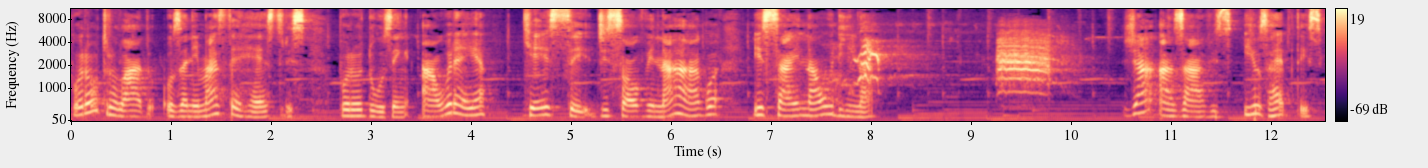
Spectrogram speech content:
Por outro lado, os animais terrestres produzem a ureia, que se dissolve na água e sai na urina. Já as aves e os répteis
